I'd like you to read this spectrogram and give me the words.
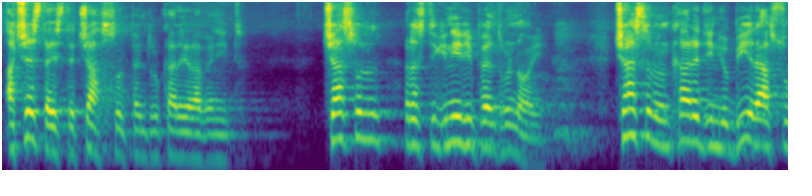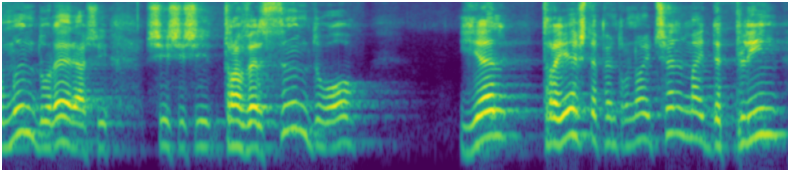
Acesta este ceasul pentru care El a venit. Ceasul răstignirii pentru noi. Ceasul în care din iubire, asumând durerea și, și, și, și traversând-o, El trăiește pentru noi cel mai deplin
